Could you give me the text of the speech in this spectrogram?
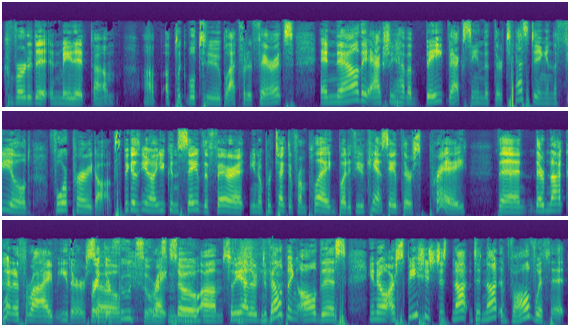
converted it and made it um, uh, applicable to black-footed ferrets. And now they actually have a bait vaccine that they're testing in the field for prairie dogs. Because, you know, you can save the ferret, you know, protect it from plague, but if you can't save their prey, then they're not going to thrive either. So, right, their food source. Right. Mm-hmm. So, um, so yeah, they're developing yeah. all this. You know, our species just not did not evolve with it.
